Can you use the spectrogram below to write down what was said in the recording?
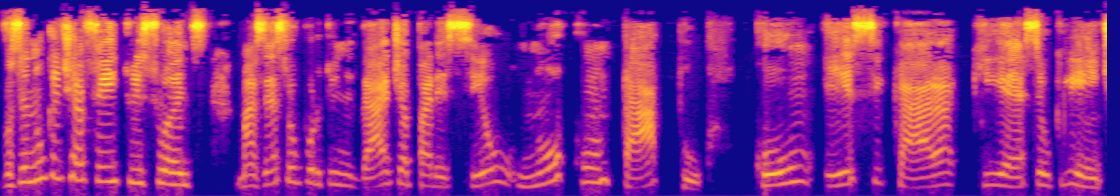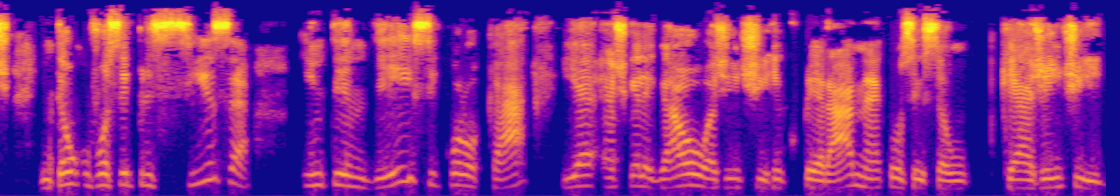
Você nunca tinha feito isso antes, mas essa oportunidade apareceu no contato com esse cara que é seu cliente. Então, você precisa entender e se colocar, e é, acho que é legal a gente recuperar, né, Conceição, que a gente,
